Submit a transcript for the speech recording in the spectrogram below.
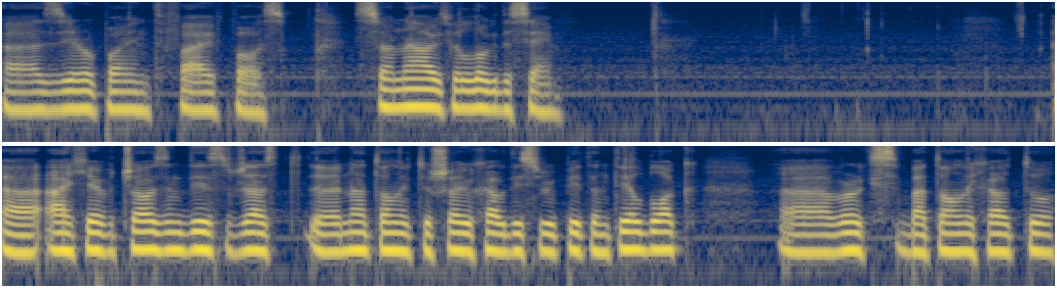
uh, 0.5 pose so now it will look the same. Uh, I have chosen this just uh, not only to show you how this repeat until block uh, works but only how to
